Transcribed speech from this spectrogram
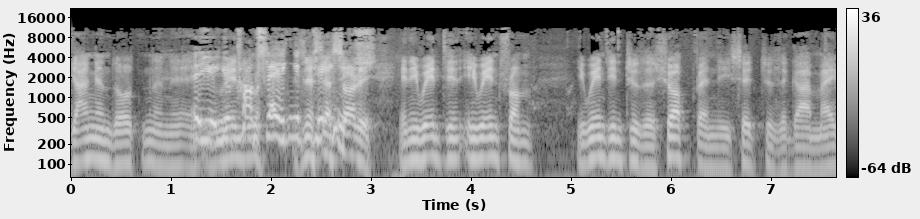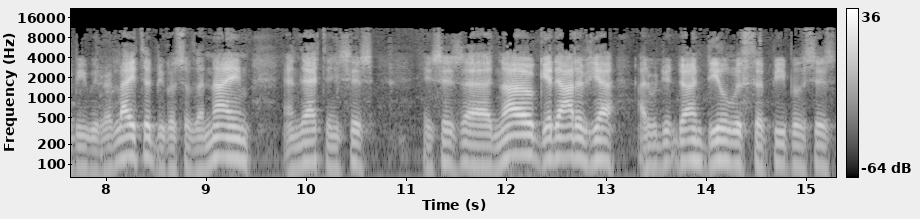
gegangen dort and uh, you- you're translating it to No, Sorry, English. and he went in. He went from. He went into the shop and he said to the guy, "Maybe we're related because of the name and that." And he says, "He says, uh, no, get out of here. I don't deal with the people." He says,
